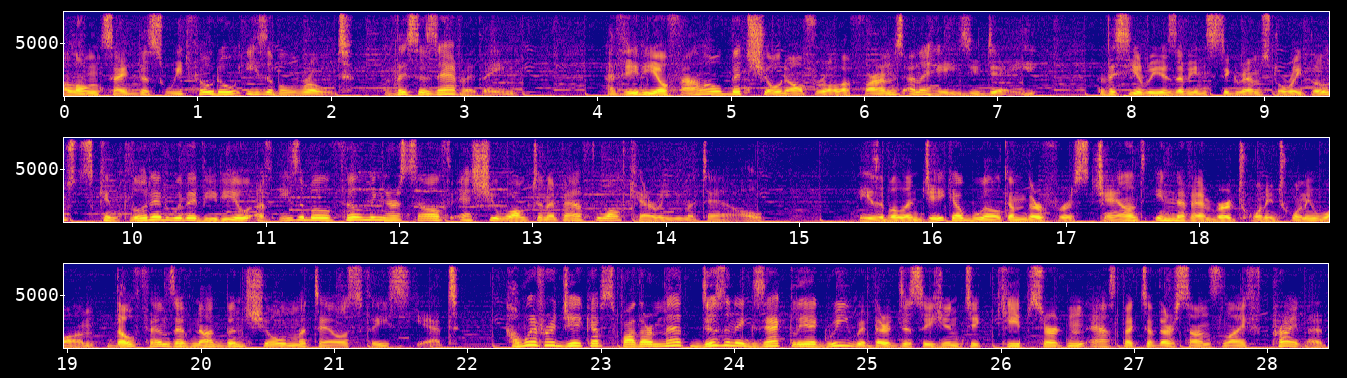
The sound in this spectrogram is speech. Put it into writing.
Alongside the sweet photo, Isabel wrote, This is everything. A video followed that showed off Roloff Farms on a hazy day. The series of Instagram story posts concluded with a video of Isabel filming herself as she walked on a path while carrying Mateo. Isabel and Jacob welcomed their first child in November 2021, though fans have not been shown Mateo's face yet. However, Jacob's father Matt doesn't exactly agree with their decision to keep certain aspects of their son's life private.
